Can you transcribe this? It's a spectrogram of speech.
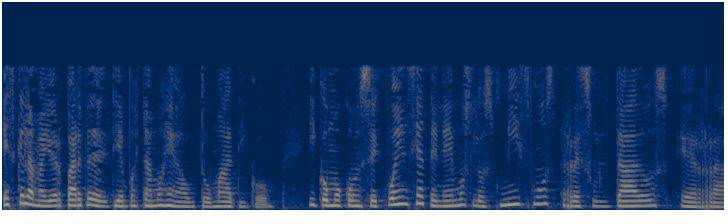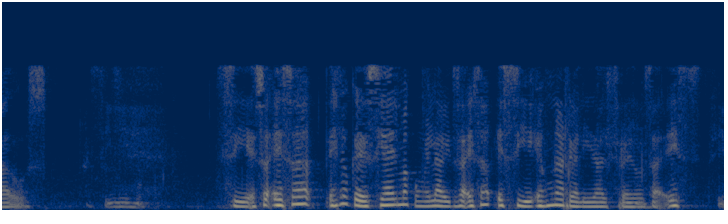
es que la mayor parte del tiempo estamos en automático y como consecuencia tenemos los mismos resultados errados. Así mismo. Sí, eso, esa es lo que decía Elma con el hábito. O sea, esa es, sí, es una realidad, Alfredo. O sea, es. Sí,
